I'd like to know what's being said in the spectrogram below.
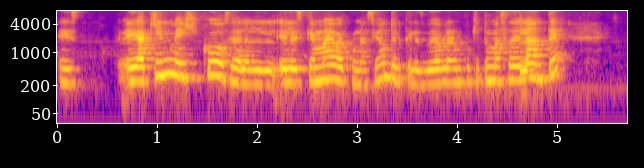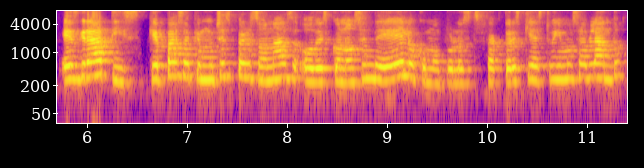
Eh, aquí en México, o sea, el esquema de vacunación, del que les voy a hablar un poquito más adelante, es gratis. ¿Qué pasa? Que muchas personas o desconocen de él o como por los factores que ya estuvimos hablando,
